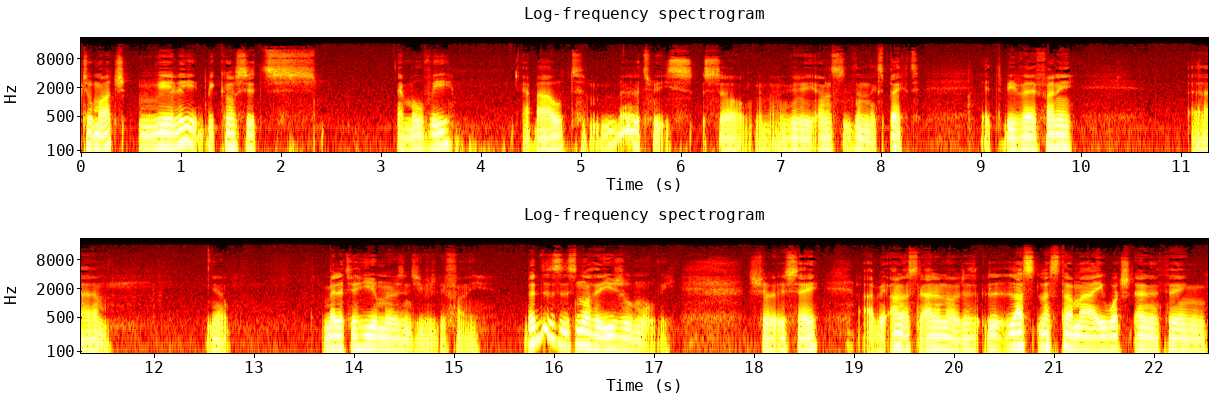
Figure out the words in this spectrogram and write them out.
too much really because it's a movie about militaries. So you know, I really honestly didn't expect it to be very funny. Um, you know, military humor isn't usually funny, but this is not a usual movie, shall I say? I mean, honestly, I don't know. Just, last last time I watched anything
